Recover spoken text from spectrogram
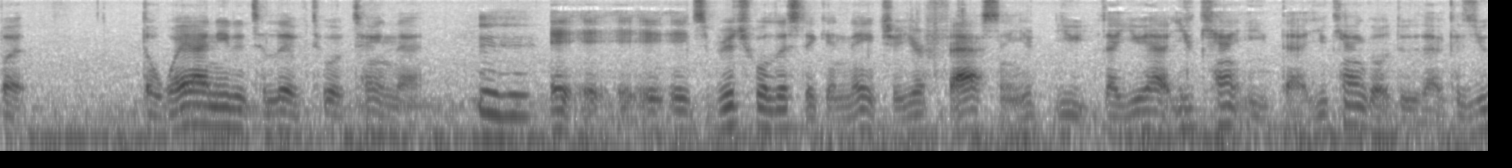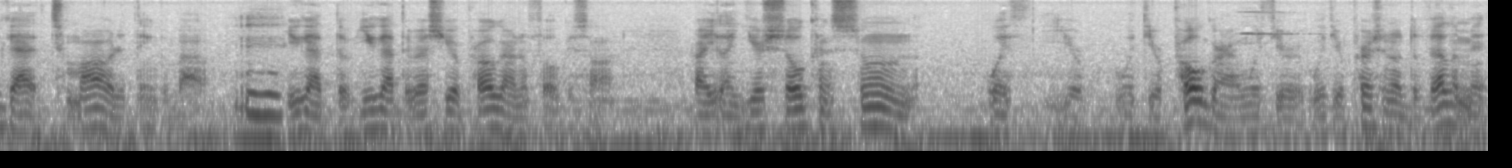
but the way I needed to live to obtain that Mm-hmm. It, it, it, it's ritualistic in nature. You're fasting. You you like you have you can't eat that. You can't go do that because you got tomorrow to think about. Mm-hmm. You got the you got the rest of your program to focus on, right? Like you're so consumed with your with your program with your with your personal development.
